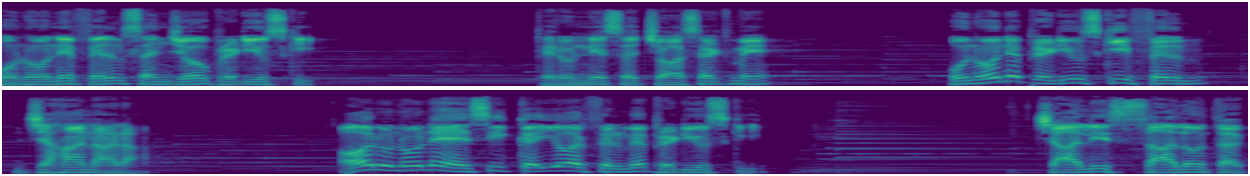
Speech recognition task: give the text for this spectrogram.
उन्होंने फ़िल्म संजोग प्रोड्यूस की। फिर 1964 में उन्होंने प्रोड्यूस की फ़िल्म जहाँ नारा और उन्होंने ऐसी कई और फ़िल्में प्रोड्यूस की। 40 सालों तक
